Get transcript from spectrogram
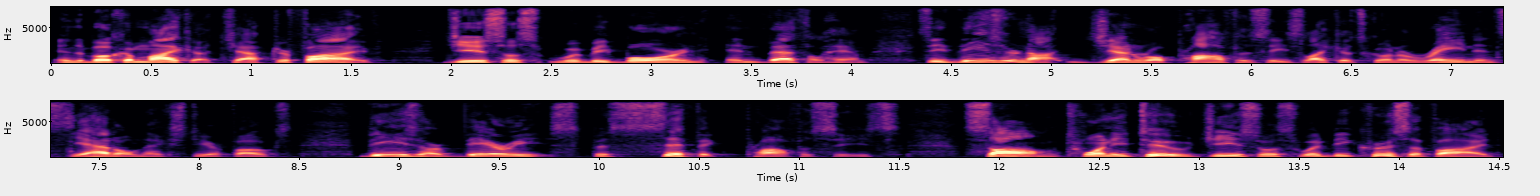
In the book of Micah, chapter 5, Jesus would be born in Bethlehem. See, these are not general prophecies like it's going to rain in Seattle next year, folks. These are very specific prophecies. Psalm 22, Jesus would be crucified.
